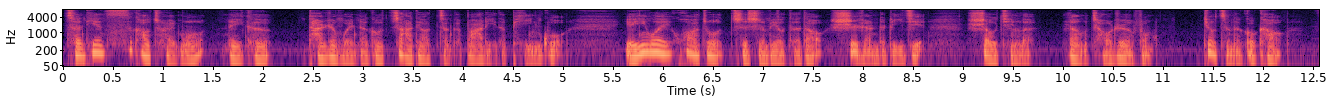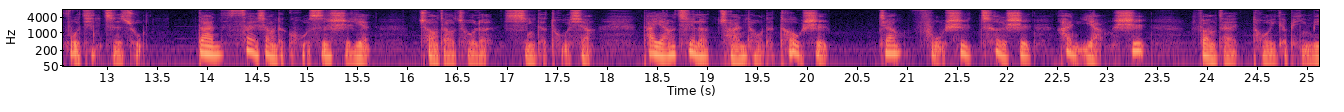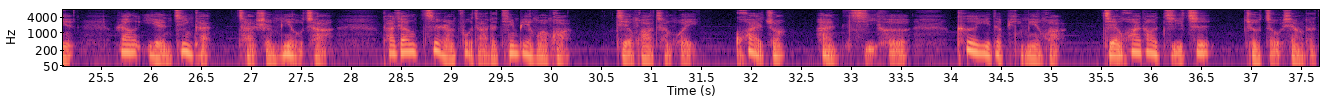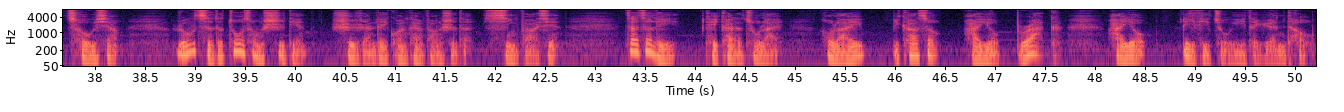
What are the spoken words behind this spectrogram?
成天思考揣摩那颗他认为能够炸掉整个巴黎的苹果，也因为画作迟迟没有得到世人的理解，受尽了冷嘲热讽，就只能够靠父亲资助。但塞尚的苦思实验，创造出了新的图像。他扬弃了传统的透视，将俯视、侧视和仰视放在同一个平面，让远近感产生谬差。他将自然复杂的千变万化简化成为块状和几何，刻意的平面化，简化到极致就走向了抽象。如此的多重视点是人类观看方式的新发现。在这里可以看得出来，后来毕卡索还有 Braque，还有立体主义的源头。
